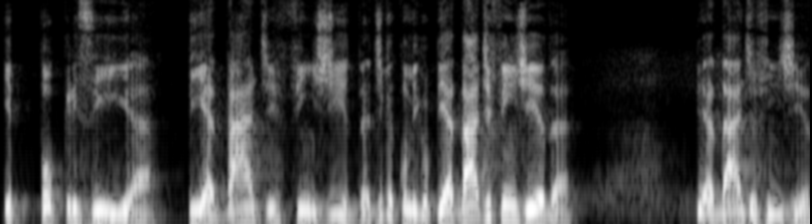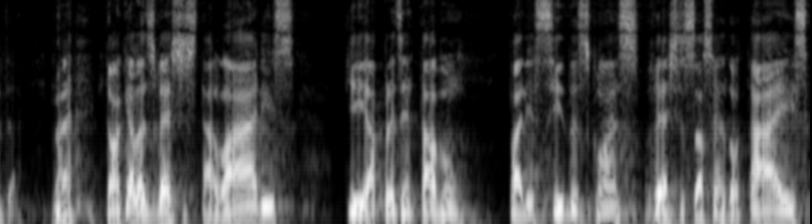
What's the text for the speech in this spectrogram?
hipocrisia, piedade fingida. Diga comigo, piedade fingida. Piedade fingida. Não é? Então, aquelas vestes talares que apresentavam parecidas com as vestes sacerdotais,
